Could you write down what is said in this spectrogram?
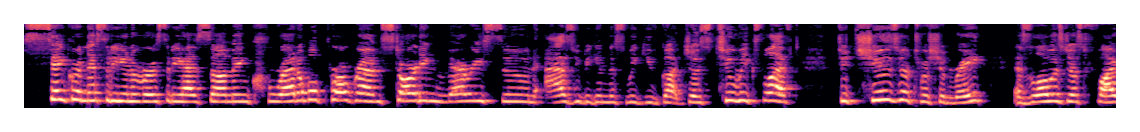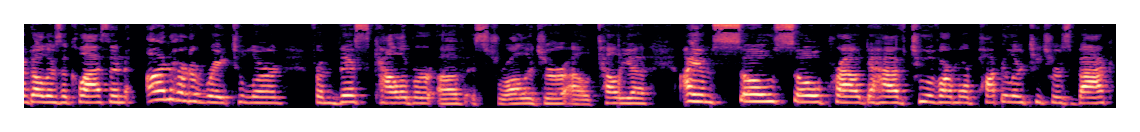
Synchronicity University has some incredible programs starting very soon. As you begin this week, you've got just two weeks left to choose your tuition rate as low as just $5 a class, an unheard of rate to learn from this caliber of astrologer. I'll tell you, I am so, so proud to have two of our more popular teachers back.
